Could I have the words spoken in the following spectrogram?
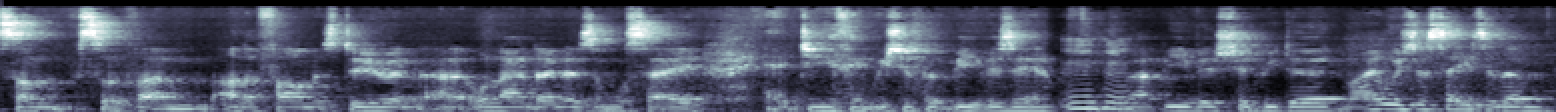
some sort of um, other farmers do, and uh, or landowners, and will say, hey, "Do you think we should put beavers in? Thinking about beavers, should we do it?" And I always just say to them,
